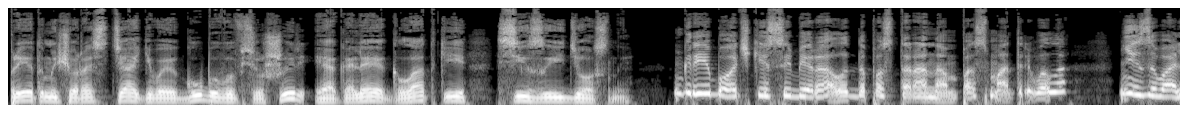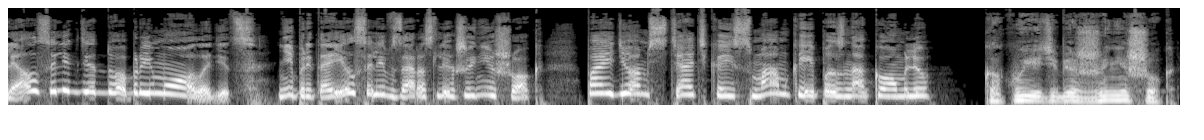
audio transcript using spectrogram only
при этом еще растягивая губы во всю ширь и оголяя гладкие сизые десны. «Грибочки собирала да по сторонам посматривала. Не завалялся ли где добрый молодец? Не притаился ли в зарослях женишок? Пойдем с тятькой и с мамкой и познакомлю». «Какой я тебе женишок?»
